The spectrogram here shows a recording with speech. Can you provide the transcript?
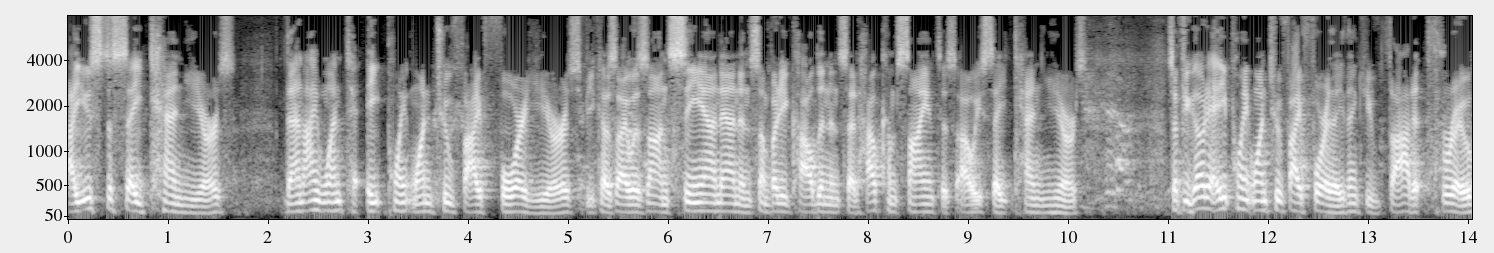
I used to say 10 years. Then I went to 8.1254 years because I was on CNN and somebody called in and said, How come scientists always say 10 years? So if you go to 8.1254, they think you've thought it through.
